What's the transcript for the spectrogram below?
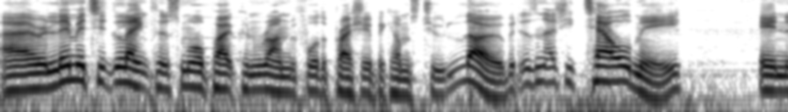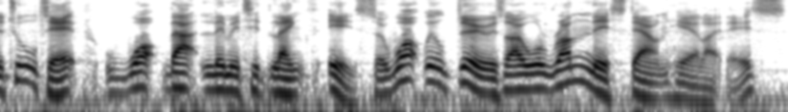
Uh, a limited length a small pipe can run before the pressure becomes too low, but it doesn't actually tell me in the tooltip what that limited length is. So what we'll do is I will run this down here like this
